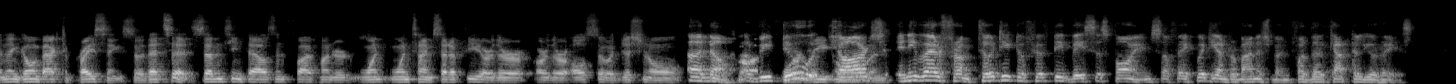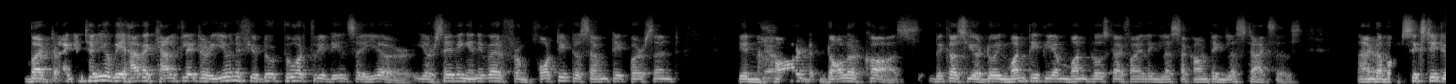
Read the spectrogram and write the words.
And then going back to pricing, so that's it, seventeen thousand five hundred one one-time setup fee. Are there are there also additional? Uh, no, we do charge and... anywhere from thirty to fifty basis points of equity under management for the capital you raise. But I can tell you, we have a calculator. Even if you do two or three deals a year, you're saving anywhere from 40 to 70% in yeah. hard dollar costs because you're doing one ppm one blue sky filing less accounting less taxes and about 60 to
